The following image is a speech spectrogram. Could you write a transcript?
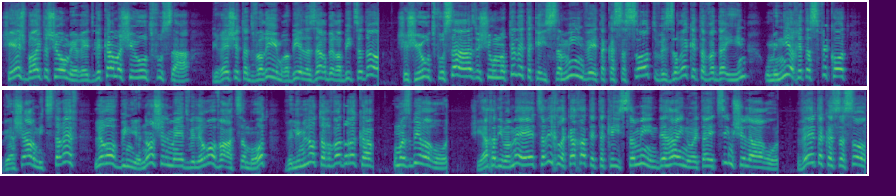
שיש ברייתא שאומרת, וכמה שיעור תפוסה, פירש את הדברים רבי אלעזר ברבי צדוק, ששיעור תפוסה זה שהוא נוטל את הקיסמין ואת הכססות וזורק את הוודאין ומניח את הספקות, והשאר מצטרף לרוב בניינו של מת ולרוב העצמות ולמלוא תרווד רקב. הוא מסביר הראש שיחד עם המת צריך לקחת את הקיסמין, דהיינו את העצים של הארון, ואת הכססות,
